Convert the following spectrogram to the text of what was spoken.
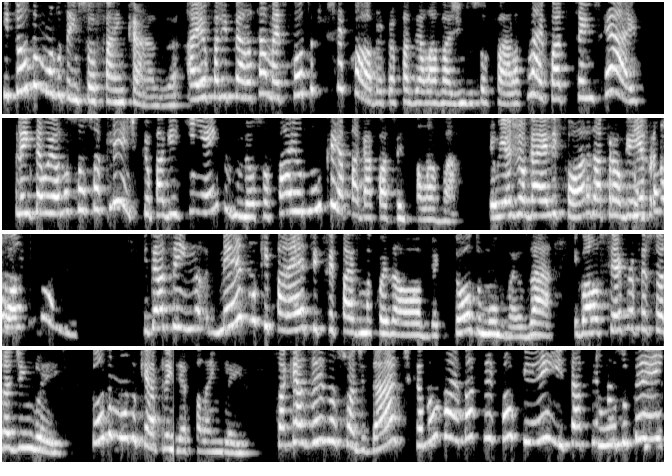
E todo mundo tem sofá em casa. Aí eu falei para ela: Tá, mas quanto que você cobra para fazer a lavagem do sofá? Ela falou: Ah, é 400 reais. Falei: Então eu não sou sua cliente, porque eu paguei 500 no meu sofá, eu nunca ia pagar 400 para lavar. Eu ia jogar ele fora, dar para alguém e ia comprar outro novo. Então, assim, mesmo que pareça que você faz uma coisa óbvia que todo mundo vai usar, igual ser professora de inglês, todo mundo quer aprender a falar inglês. Só que às vezes a sua didática não vai bater com alguém e tá tudo bem.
